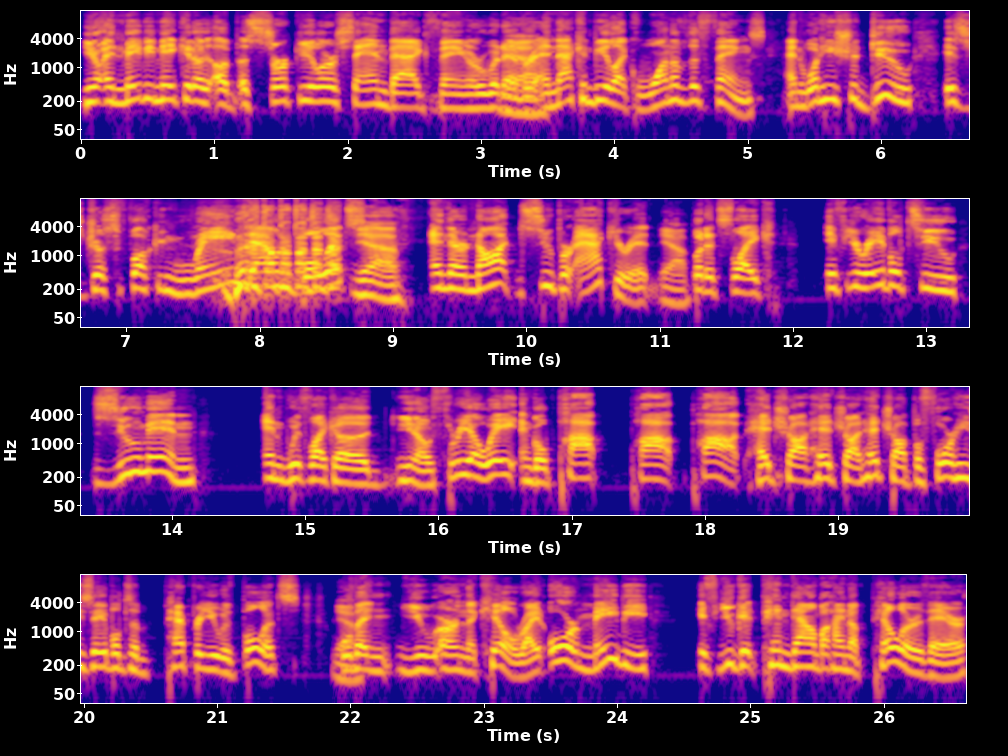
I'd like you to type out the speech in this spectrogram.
you know, and maybe make it a, a, a circular sandbag thing or whatever. Yeah. And that can be like one of the things. And what he should do is just fucking rain down bullets Yeah. and they're not super accurate. Yeah. But it's like if you're able to zoom in and with like a you know 308 and go pop, pop, pop, headshot, headshot, headshot before he's able to pepper you with bullets, Yeah. well then you earn the kill, right? Or maybe if you get pinned down behind a pillar there,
